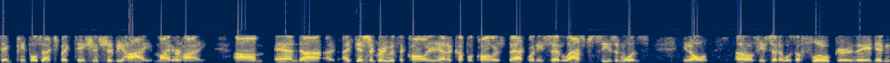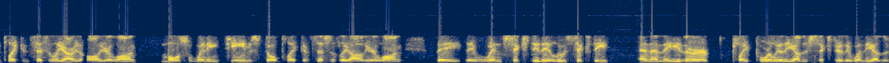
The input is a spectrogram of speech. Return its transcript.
think people's expectations should be high. Mine are high. Um, and uh, I, I disagree with the caller. You had a couple callers back when he said last season was, you know, I don't know if he said it was a fluke or they didn't play consistently all, all year long. Most winning teams don't play consistently all year long. They they win 60, they lose 60, and then they either play poorly the other 60 or they win the other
